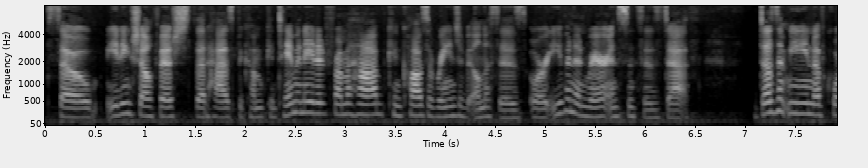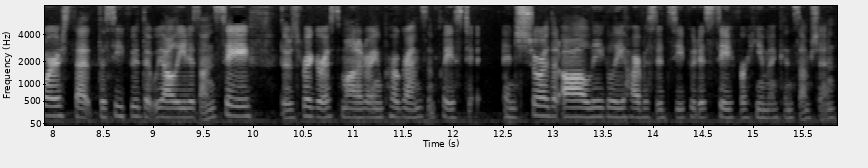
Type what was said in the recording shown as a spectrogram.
So, eating shellfish that has become contaminated from a HAB can cause a range of illnesses or even in rare instances death. Doesn't mean, of course, that the seafood that we all eat is unsafe. There's rigorous monitoring programs in place to ensure that all legally harvested seafood is safe for human consumption.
